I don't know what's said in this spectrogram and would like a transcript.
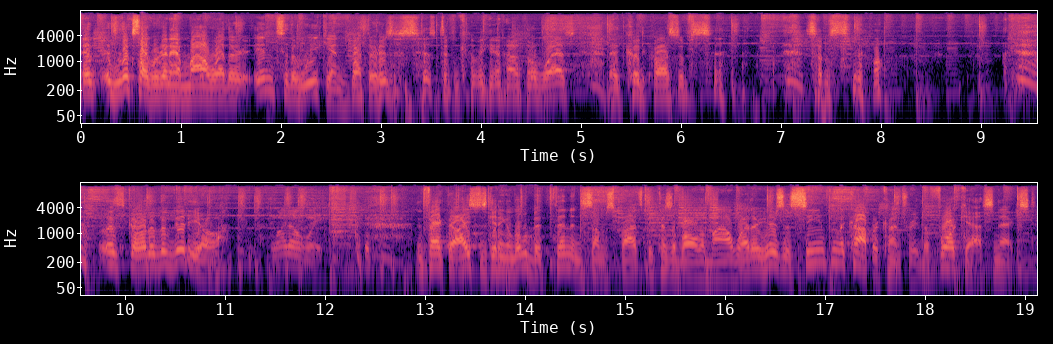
it, it looks like we're going to have mild weather into the weekend, but there is a system coming in out of the west that could cause some, some snow. Let's go to the video. Why don't we? In fact, the ice is getting a little bit thin in some spots because of all the mild weather. Here's a scene from the copper country. The forecast next.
